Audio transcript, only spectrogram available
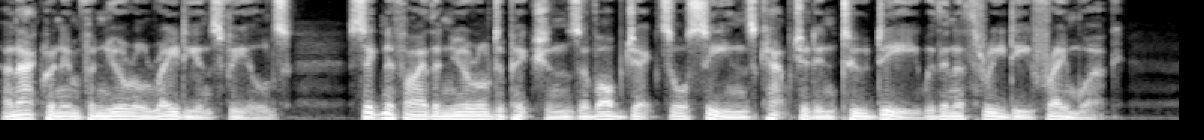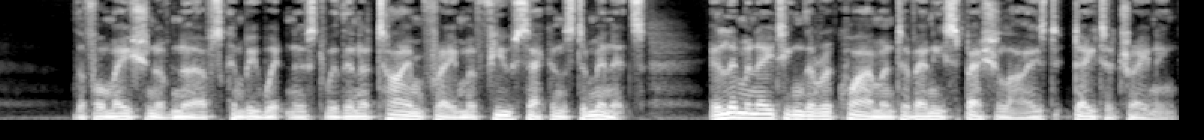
an acronym for Neural Radiance Fields, signify the neural depictions of objects or scenes captured in 2D within a 3D framework. The formation of NERFs can be witnessed within a time frame of few seconds to minutes, eliminating the requirement of any specialized data training.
